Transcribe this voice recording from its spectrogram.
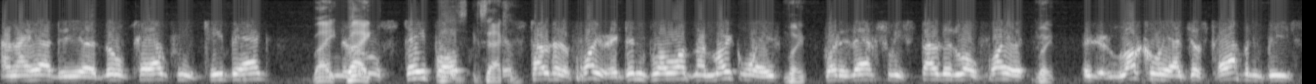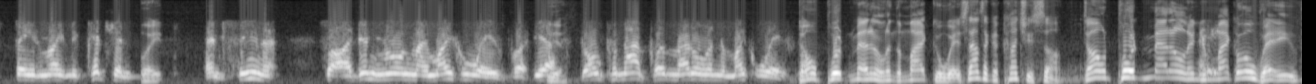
and I had the uh, little tag from the tea bag. Right, and the right. little staple. Exactly. It started a fire. It didn't blow up my microwave, Right. but it actually started a little fire. Right. It- luckily, I just happened to be staying right in the kitchen Wait. and seen it. So I didn't ruin my microwave, but yeah, Yeah. don't put not put metal in the microwave. Don't put metal in the microwave. Sounds like a country song. Don't put metal in your microwave.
